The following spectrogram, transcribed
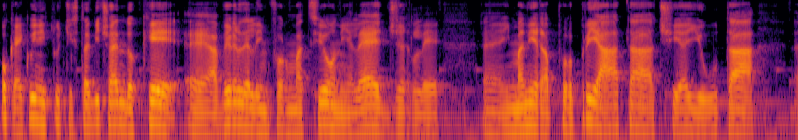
Ok, quindi tu ci stai dicendo che eh, avere delle informazioni e leggerle eh, in maniera appropriata ci aiuta eh,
